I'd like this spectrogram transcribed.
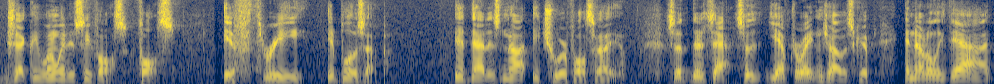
Exactly one way to say false, false. If three, it blows up. It, that is not a true or false value. So there's that. So you have to write in JavaScript, and not only that,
